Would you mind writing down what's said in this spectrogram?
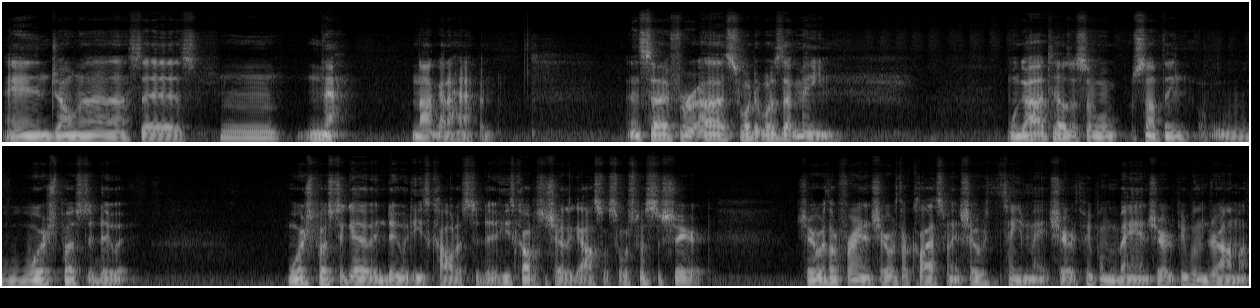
And Jonah says, hmm, nah, not going to happen. And so for us, what, what does that mean? When God tells us some, something, we're supposed to do it. We're supposed to go and do what He's called us to do. He's called us to share the gospel, so we're supposed to share it. Share it with our friends, share it with our classmates, share it with the teammates, share it with people in the band, share it with people in the drama.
